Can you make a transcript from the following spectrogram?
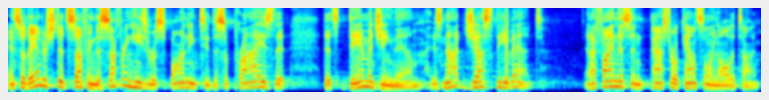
And so they understood suffering. The suffering he's responding to, the surprise that, that's damaging them, is not just the event. And I find this in pastoral counseling all the time.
